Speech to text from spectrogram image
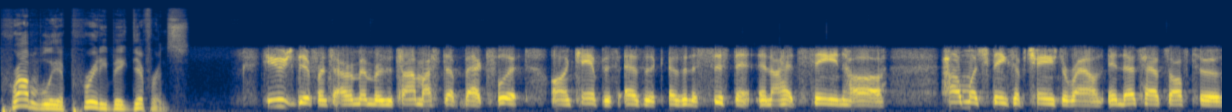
probably a pretty big difference. Huge difference. I remember the time I stepped back foot on campus as a as an assistant, and I had seen uh, how much things have changed around, and that's hats off to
